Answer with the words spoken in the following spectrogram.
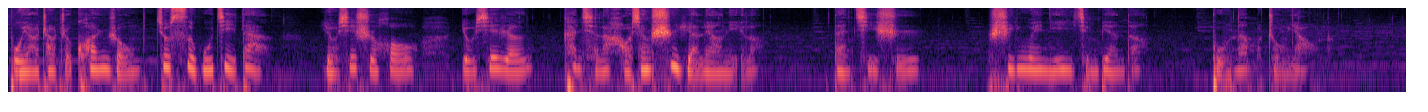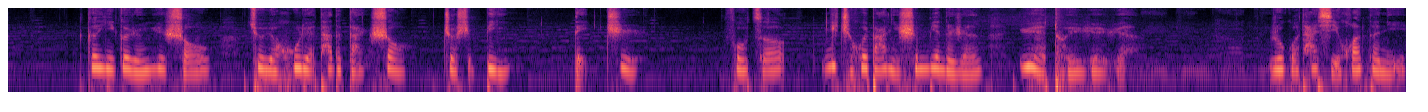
不要仗着宽容就肆无忌惮。有些时候，有些人看起来好像是原谅你了，但其实是因为你已经变得不那么重要了。跟一个人越熟，就越忽略他的感受，这是病，得治，否则你只会把你身边的人越推越远。如果他喜欢的你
